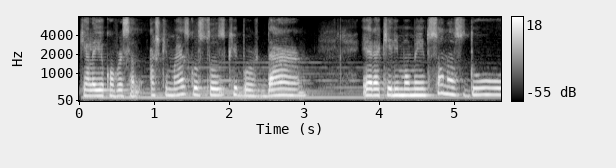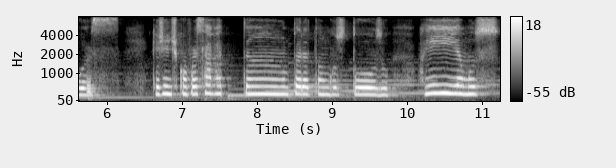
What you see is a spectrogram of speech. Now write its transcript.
que ela ia conversando. Acho que mais gostoso que bordar era aquele momento só nós duas, que a gente conversava tanto, era tão gostoso, ríamos.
